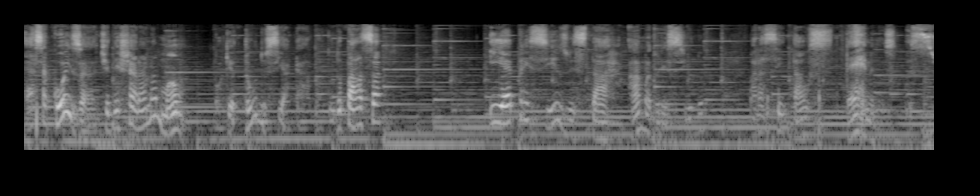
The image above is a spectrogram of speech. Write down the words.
essa coisa te deixará na mão, porque tudo se acaba, tudo passa e é preciso estar amadurecido para aceitar os términos, os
